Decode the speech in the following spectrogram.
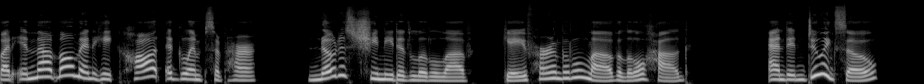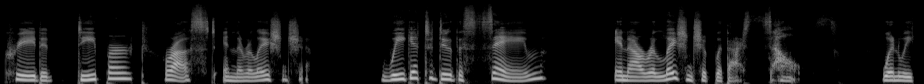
But in that moment, he caught a glimpse of her, noticed she needed a little love, gave her a little love, a little hug, and in doing so, created deeper trust in the relationship. We get to do the same in our relationship with ourselves when we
